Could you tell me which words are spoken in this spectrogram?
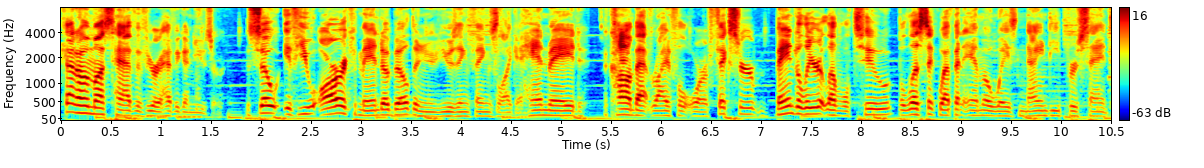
kind of a must have if you're a heavy gun user. So if you are a commando build and you're using things like a handmade, a combat rifle, or a fixer, bandolier at level 2, ballistic weapon ammo weighs 90%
